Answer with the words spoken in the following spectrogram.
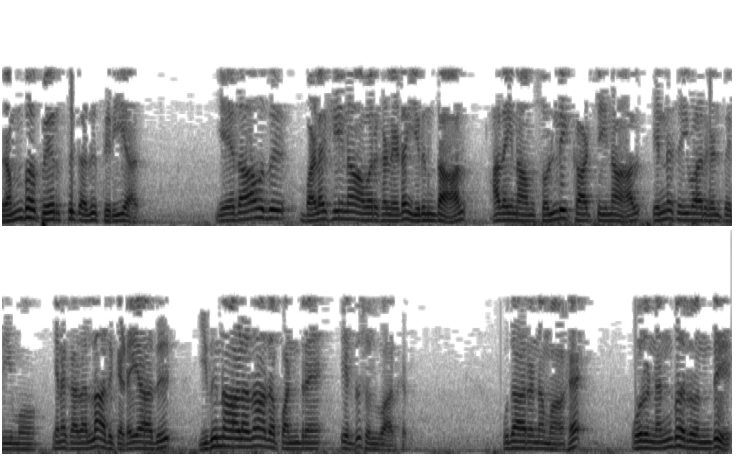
ரொம்ப பேர்த்துக்கு அது தெரியாது. ஏதாவது பலகீனம் அவர்களிடம் இருந்தால் அதை நாம் சொல்லி காட்டினால் என்ன செய்வார்கள் தெரியுமோ? எனக்கு அதெல்லாம் அது கிடையாது. இதனாலதான் அதை பண்றேன் என்று சொல்வார்கள். உதாரணமாக ஒரு நண்பர் வந்து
